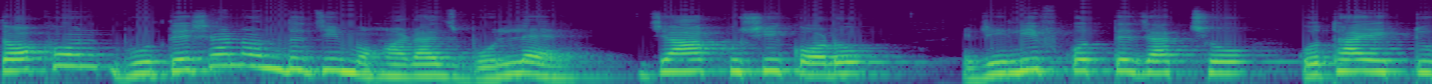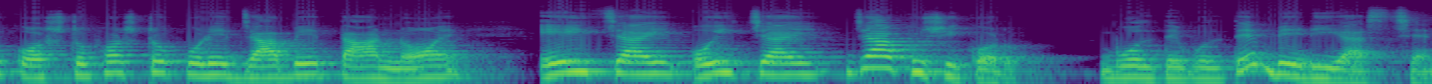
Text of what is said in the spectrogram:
তখন ভূতেশানন্দজি মহারাজ বললেন, যা খুশি করো। রিলিফ করতে যাচ্ছ। কোথায় একটু কষ্ট ফষ্ট করে যাবে তা নয়। এই চাই, ওই চাই, যা খুশি করো, বলতে বলতে বেরিয়ে আসছেন।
